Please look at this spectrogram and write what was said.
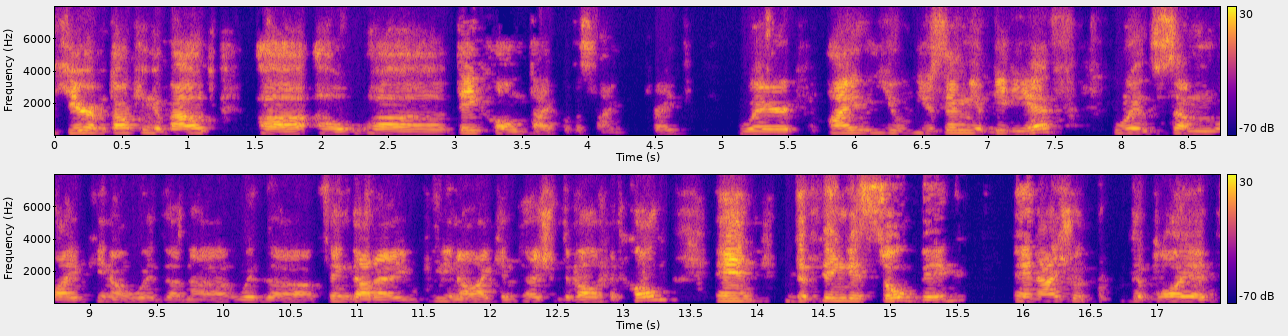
Here I'm talking about uh, a, a take-home type of assignment, right? where I you you send me a PDF with some like you know with an uh, with a thing that I you know I can I should develop at home, and the thing is so big and I should deploy it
